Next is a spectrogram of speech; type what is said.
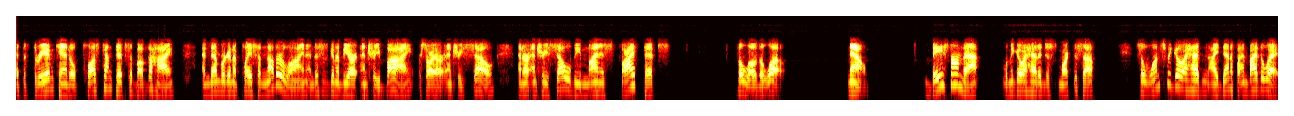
at the 3 a.m. candle plus 10 pips above the high and then we're going to place another line, and this is going to be our entry buy, or sorry, our entry sell, and our entry sell will be minus 5 pips below the low. Now, based on that, let me go ahead and just mark this up. So once we go ahead and identify, and by the way,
